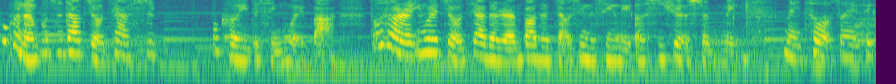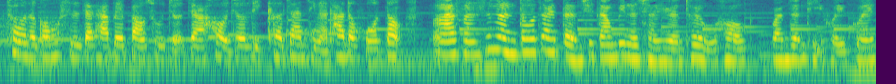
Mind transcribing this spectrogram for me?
不可能不知道酒驾是不可以的行为吧？多少人因为酒驾的人抱着侥幸的心理而失去了生命？没错，所以 VICTOR 的公司在他被爆出酒驾后，就立刻暂停了他的活动。本来粉丝们都在等去当兵的成员退伍后完整体回归，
